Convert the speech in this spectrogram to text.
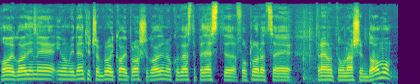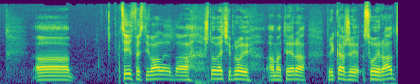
Ove godine imamo identičan broj kao i prošle godine, oko 250 folkloraca je trenutno u našem domu. Cilj festivala je da što veći broj amatera prikaže svoj rad.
